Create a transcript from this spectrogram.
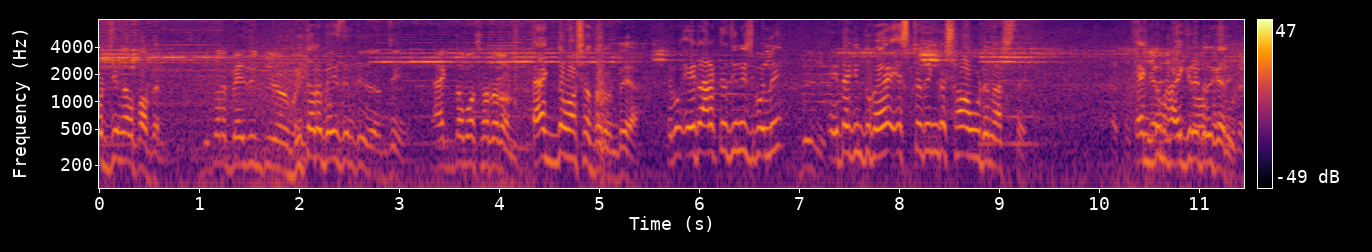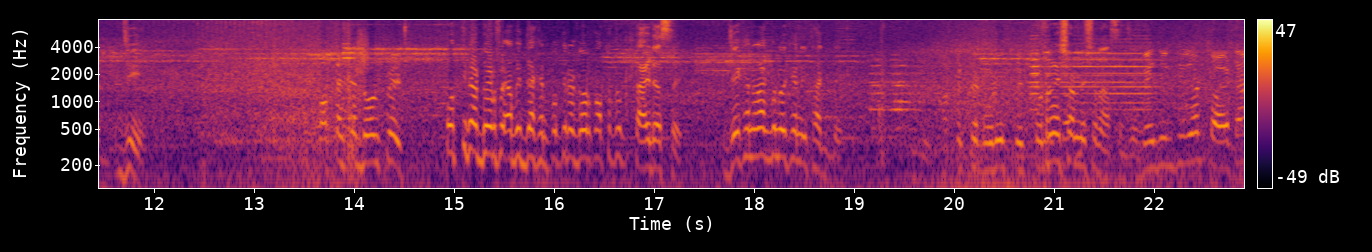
অরিজিনাল পাবেন। ভিতরে বেজ ইন্টেরিয়র ভিতরে বেজ ইন্টেরিয়র জি। একদম অসাধারণ। একদম অসাধারণ ভাইয়া। এবং এটা আরেকটা জিনিস বলি। এটা কিন্তু ভাইয়া স্টার্টিংটা সহ উডেন আসছে। আচ্ছা, একদম হাই গ্রেডের গাড়ি জি। প্রত্যেকটা ডোর ফ্রেশ প্রতিটা ডোর আপনি দেখেন প্রতিটা ডোর কতটুকু টাইট আছে? যেখানে রাখবেন ওইখানেই থাকবে। প্রত্যেকটা ডোরে ফ্রেশ ফ্রেশ কন্ডিশন আছে জি। Beige interior Toyota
